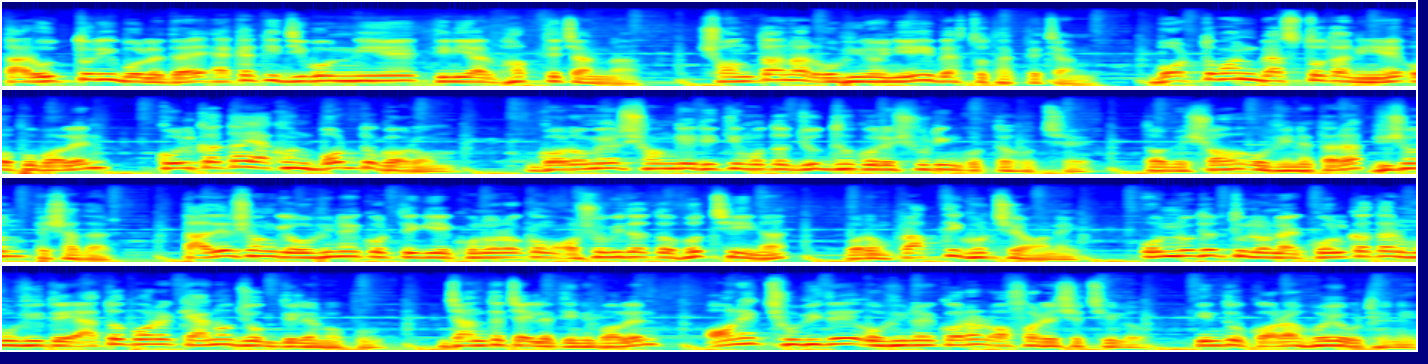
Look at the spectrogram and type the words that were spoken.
তার উত্তরই বলে দেয়, একাকী জীবন নিয়ে তিনি আর ভাবতে চান না। সন্তান আর অভিনয় নিয়েই ব্যস্ত থাকতে চান। বর্তমান ব্যস্ততা নিয়ে অপু বলেন, কলকাতায় এখন বড্ড গরম। গরমের সঙ্গে রীতিমতো যুদ্ধ করে শুটিং করতে হচ্ছে। তবে সহ অভিনেতারা ভীষণ পেশাদার। তাদের সঙ্গে অভিনয় করতে গিয়ে কোনো রকম অসুবিধা তো হচ্ছেই না, বরং প্রাপ্তি ঘটছে অনেক। অন্যদের তুলনায় কলকাতার মুভিতে এত পরে কেন যোগ দিলেন অপু? জানতে চাইলে তিনি বলেন, অনেক ছবিতে অভিনয় করার অফার এসেছিল, কিন্তু করা হয়ে ওঠেনি।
